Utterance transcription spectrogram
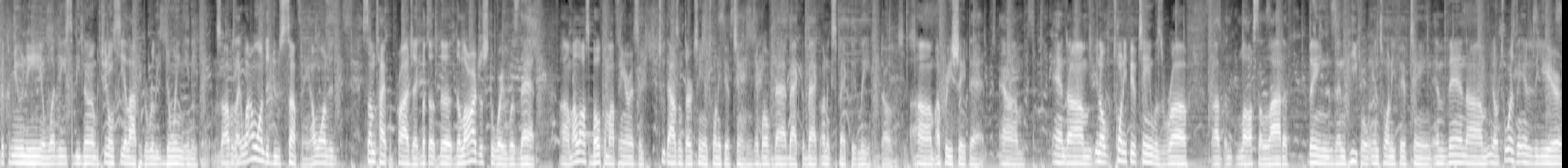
the community and what needs to be done, but you don't see a lot of people really doing anything. So I was like, well, I wanted to do something. I wanted some type of project. But the the, the larger story was that. Um, I lost both of my parents in 2013 and 2015. They both died back to back unexpectedly. Condolences. Um, I appreciate that. Um, and um, you know, 2015 was rough. I lost a lot of things and people in 2015. And then, um, you know, towards the end of the year,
